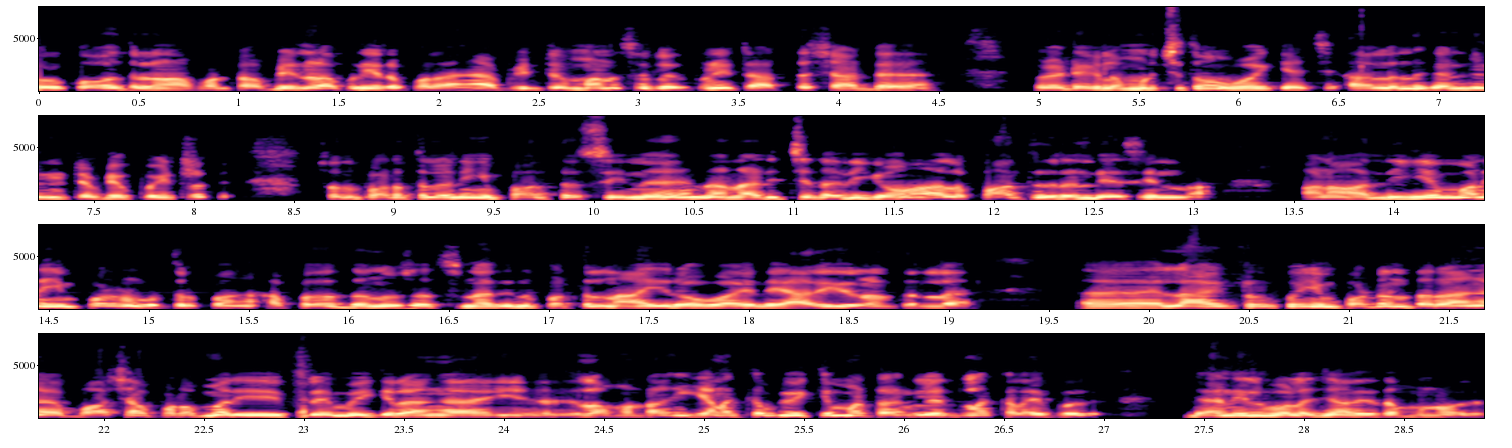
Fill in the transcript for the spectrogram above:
ஒரு கோவத்தில் என்ன பண்ணிட்டோம்? அப்படி என்னடா பண்ணிட போகிறாங்க அப்படின்ட்டு மனசுக்குள்ள இது பண்ணிட்டு அடுத்த ஷாட்டு ஒரே முடிச்சதும் ஓகேச்சு அதுலேருந்து கண்டினியூட்டி அப்படியே போயிட்டுருக்கு. ஸோ அந்த படத்தில் நீங்கள் பார்த்த சீனு நான் நடித்தது அதிகம். அதில் பார்த்தது ரெண்டே சீன் தான். ஆனால் அதிகமான இம்பார்ட்டன்ட் கொடுத்துருப்பாங்க. அப்பதான் தனுஷ் சார் சொன்னார் இந்த படத்தில் நான் ஹீரோவா இல்லை யார் ஹீரோன்னு தெரில எல்லா ஆக்டருக்கும் இம்பார்ட்டன்ட் தராங்க பாஷா படம் மாதிரி ஃப்ரேம் வைக்கிறாங்க. எல்லாம் பண்றாங்க. எனக்கு அப்படி வைக்க மாட்டாங்களேன்ட்டுலாம் கலாய்ப்பாரு. டேனியல் பாலாஜியும் அதே தான் பண்ணுவாரு.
